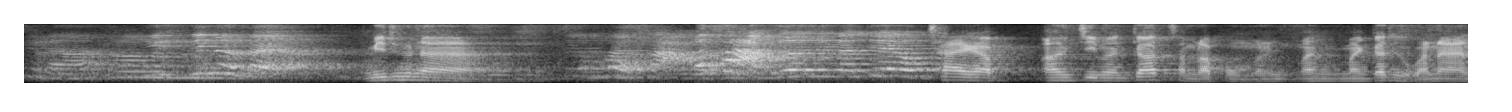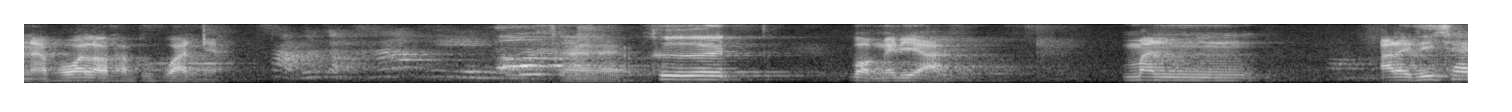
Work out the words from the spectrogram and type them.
เดี๋ยวนะนี่นี่เดือนอะไรอะมิถุนามาสามก็สามเดือนเลยนะเจล ใช่ครับเอาจริงๆมันก็สำหรับผมมันมันมันก็ถือว่านานนะ เพราะว่าเราทำทุกวันไงสามเดือนกับห้าเพลงโอ้ใช่คือบอกไงดีอะมันอะไรที่ใช่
